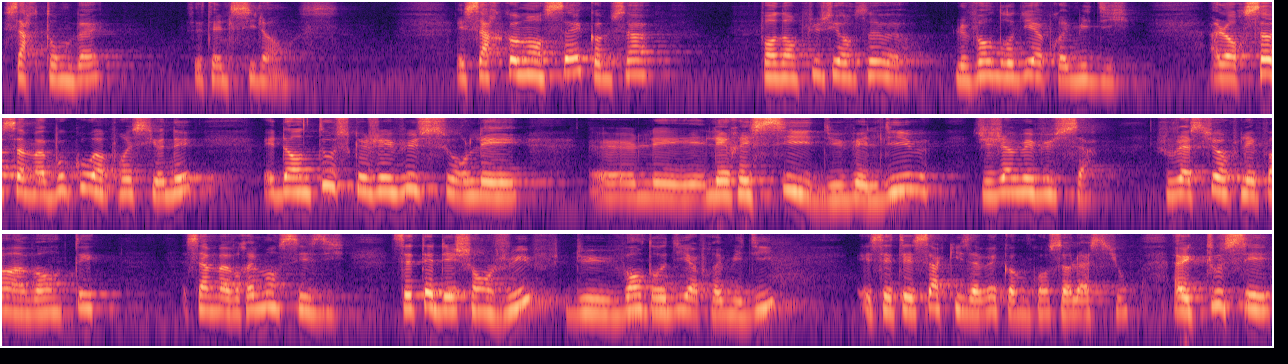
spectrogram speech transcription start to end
Ça retombait. C'était le silence. Et ça recommençait comme ça pendant plusieurs heures, le vendredi après-midi. Alors ça, ça m'a beaucoup impressionné. Et dans tout ce que j'ai vu sur les, euh, les, récits du Veldiv, j'ai jamais vu ça. Je vous assure je ne l'ai pas inventé. Ça m'a vraiment saisi. C'était des chants juifs du vendredi après-midi, et c'était ça qu'ils avaient comme consolation, avec tous ces,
